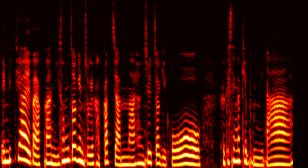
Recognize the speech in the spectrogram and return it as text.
MBTI가 약간 이성적인 쪽에 가깝지 않나, 현실적이고, 그렇게 생각해 봅니다.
